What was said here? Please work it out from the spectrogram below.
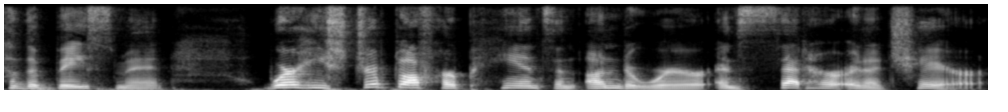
to the basement, where he stripped off her pants and underwear and set her in a chair.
